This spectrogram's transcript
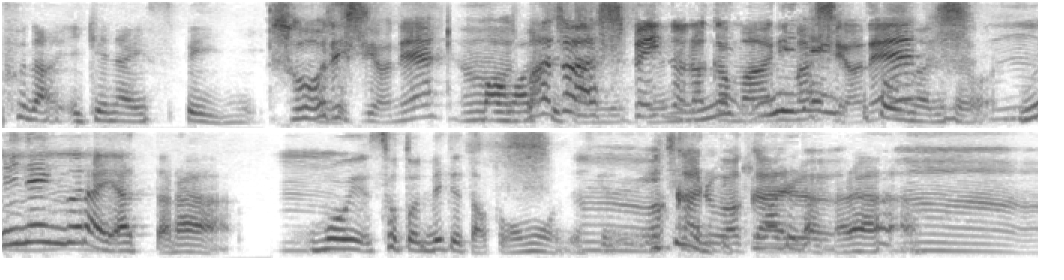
普段行けないスペインにそうですよね。うんまずはスペインの中もありますよね。にそうなんですよ。うん2年ぐらいあったらうんもう外出てたと思うんですけど、うん、1わかる年って決まわかる。うん。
